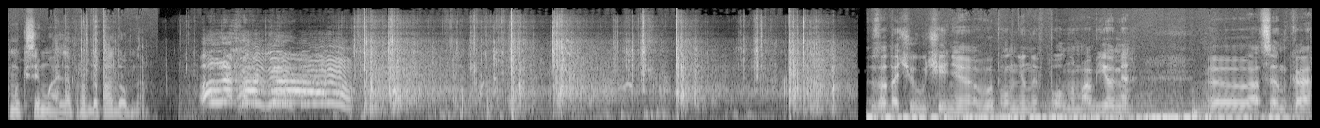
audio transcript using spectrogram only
максимально правдоподобно. Задачи учения выполнены в полном объеме. Э, оценка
